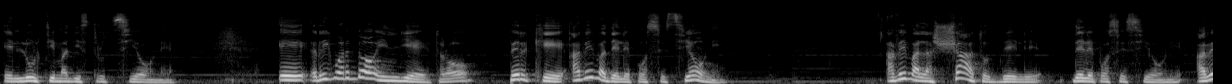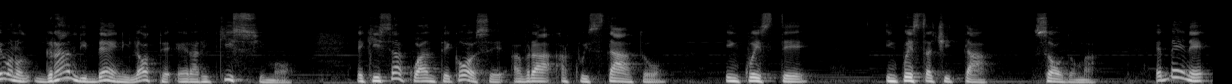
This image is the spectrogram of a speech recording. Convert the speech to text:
e l'ultima distruzione. E riguardò indietro perché aveva delle possessioni, aveva lasciato delle, delle possessioni, avevano grandi beni, Lotte era ricchissimo e chissà quante cose avrà acquistato in queste in questa città, Sodoma. Ebbene,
